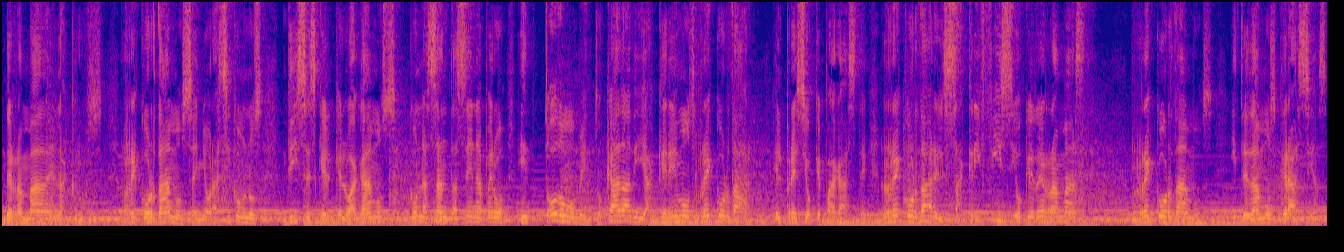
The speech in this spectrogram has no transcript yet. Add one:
derramada en la cruz. Recordamos, Señor, así como nos dices que, que, lo hagamos con la Santa Cena, pero en todo momento, cada día, queremos recordar el precio que pagaste, recordar el sacrificio que derramaste. Recordamos y te damos gracias,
